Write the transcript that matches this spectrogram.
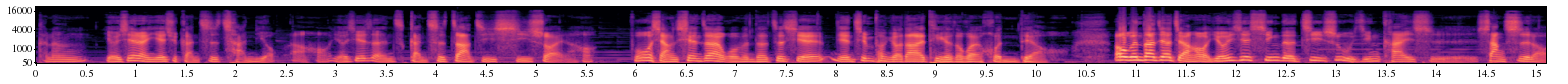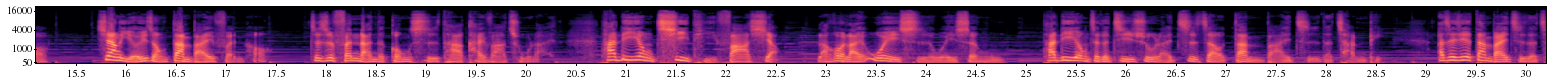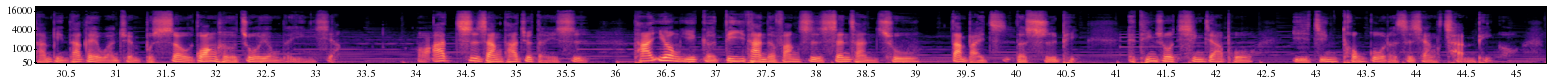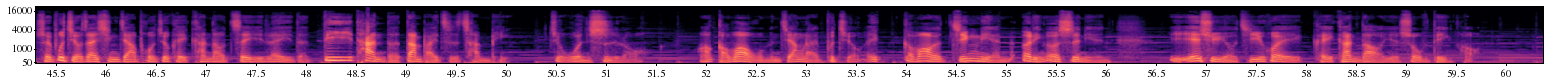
可能有些人也许敢吃蚕蛹，然后有些人敢吃炸鸡蟋蟀，然后。不过我想现在我们的这些年轻朋友，大概听了都快昏掉。那我跟大家讲哦，有一些新的技术已经开始上市了哦，像有一种蛋白粉哈。这是芬兰的公司，它开发出来的。它利用气体发酵，然后来喂食微生物。它利用这个技术来制造蛋白质的产品。啊，这些蛋白质的产品，它可以完全不受光合作用的影响。哦，啊，事实上，它就等于是它用一个低碳的方式生产出蛋白质的食品。诶，听说新加坡已经通过了这项产品哦。所以不久在新加坡就可以看到这一类的低碳的蛋白质产品就问世了啊！搞不好我们将来不久，哎，搞不好今年二零二四年，也许有机会可以看到，也说不定哈。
